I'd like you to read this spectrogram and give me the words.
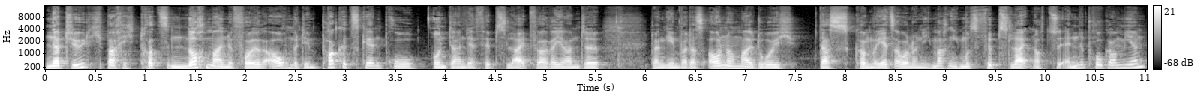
natürlich mache ich trotzdem nochmal eine Folge auch mit dem Pocket Scan Pro und dann der FIPS Lite Variante. Dann gehen wir das auch nochmal durch. Das können wir jetzt aber noch nicht machen. Ich muss FIPS Lite noch zu Ende programmieren.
